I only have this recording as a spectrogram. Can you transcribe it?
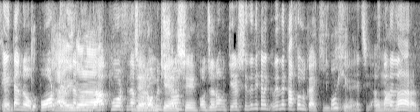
ήταν ο Porter, ήταν ο Duckworth, ήταν ο Robinson. Ο Jerome Κέρσι δεν, δεν ήταν καθόλου κακή. Όχι. Έτσι. Ομαδάρα.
